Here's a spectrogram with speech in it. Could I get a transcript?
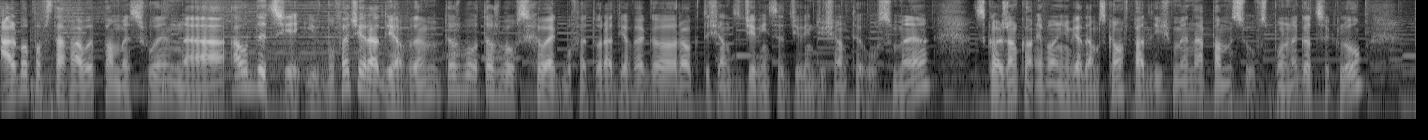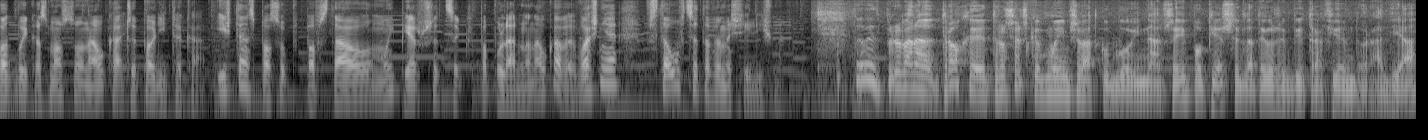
Albo powstawały pomysły na audycje i w bufecie radiowym, to już, było, to już był schyłek bufetu radiowego, rok 1998, z koleżanką Ewą Niewiadomską wpadliśmy na pomysł wspólnego cyklu Podbój kosmosu, nauka czy polityka. I w ten sposób powstał mój pierwszy cykl popularno-naukowy. Właśnie w stołówce to wymyśliliśmy. No więc, proszę pana, trochę, troszeczkę w moim przypadku było inaczej. Po pierwsze, dlatego, że gdy trafiłem do radia,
